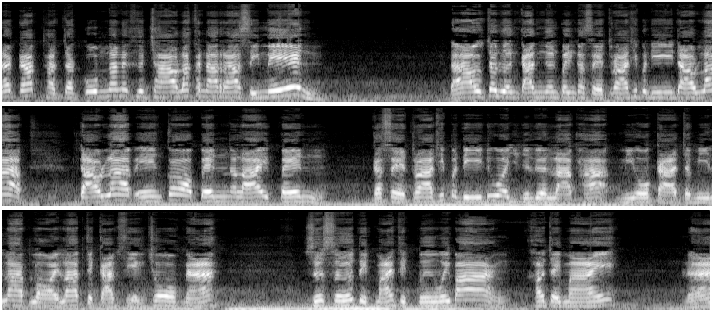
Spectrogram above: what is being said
นะครับ ถัดจากกลุ่มนั่นก็คือชาวลัคนาราศีมีนดาวเจ้าเรือนการเงินเป็นเกษตราธิบดีดาวลาบ ดาวลาบเองก็เป็นอะไรเป็นเกษตราธิบดีด้วยอยู่ในเรือนลาภะมีโอกาสจะมีลาบลอยลาบจากการเสี่ยงโชคนะ ซื้อซื้อติดไม้ติดมือไว้บ้าง เข้าใจไหมนะ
